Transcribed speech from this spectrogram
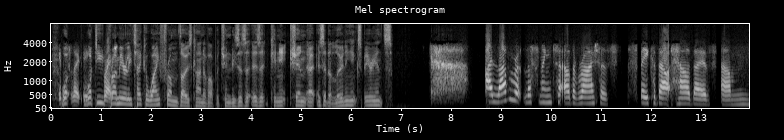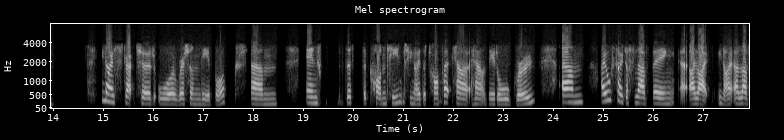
Absolutely. What, what do you great. primarily take away from those kind of opportunities? Is it is it connection? Uh, is it a learning experience? I love listening to other writers speak about how they've, um, you know, structured or written their books, um, and the the content, you know, the topic, how how that all grew. Um, I also just love being. I like, you know, I love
